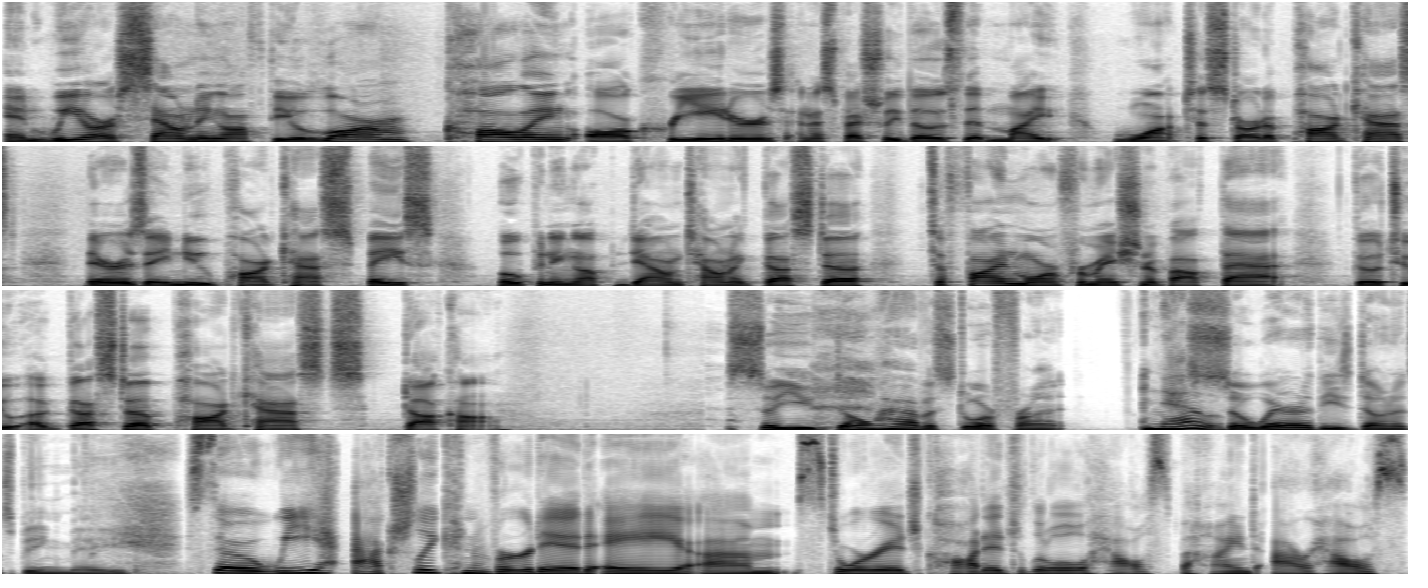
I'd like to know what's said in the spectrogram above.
And we are sounding off the alarm, calling all creators and especially those that might want to start a podcast. There is a new podcast space opening up downtown Augusta. To find more information about that, go to AugustaPodcasts.com. So you don't have a storefront. No. So where are these donuts being made? So we actually converted a um, storage cottage little house behind our house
